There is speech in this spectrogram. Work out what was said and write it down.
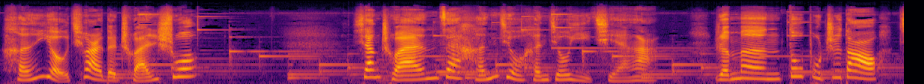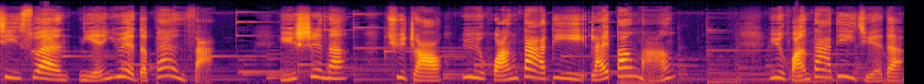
很有趣儿的传说。相传，在很久很久以前啊，人们都不知道计算年月的办法，于是呢，去找玉皇大帝来帮忙。玉皇大帝觉得，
